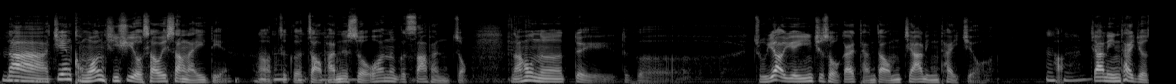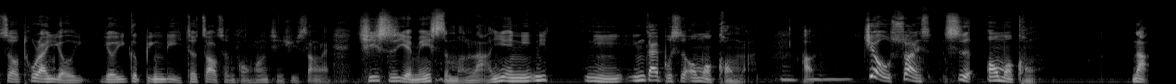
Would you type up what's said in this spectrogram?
那今天恐慌情绪有稍微上来一点啊，这个早盘的时候哇，那个沙盘很重。然后呢，对这个主要原因就是我刚才谈到，我们嘉陵太久了。好，嘉陵太久之后，突然有有一个病例，就造成恐慌情绪上来。其实也没什么啦，因为你你你应该不是欧盟恐啦。好，就算是欧盟孔，那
